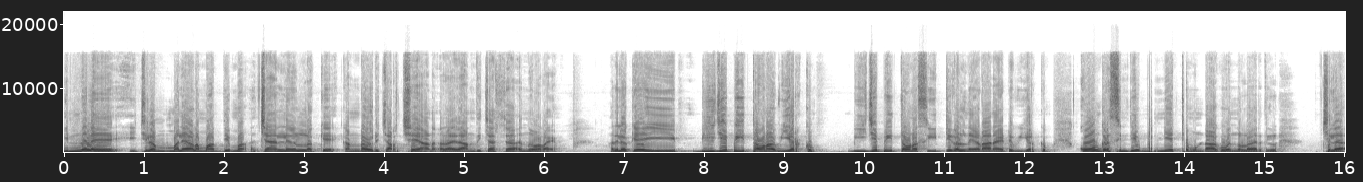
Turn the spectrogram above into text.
ഇന്നലെ ചില മലയാള മാധ്യമ ചാനലുകളിലൊക്കെ കണ്ട ഒരു ചർച്ചയാണ് അതായത് അന്തിചർച്ച എന്ന് പറയാം. അതിലൊക്കെ ഈ ബി ജെ പി ഇത്തവണ വിയർക്കും. ബി ജെ പി ഇത്തവണ സീറ്റുകൾ നേടാനായിട്ട് വിയർക്കും. കോൺഗ്രസിന്റെ മുന്നേറ്റം ഉണ്ടാകുമെന്നുള്ള തരത്തിൽ ചില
